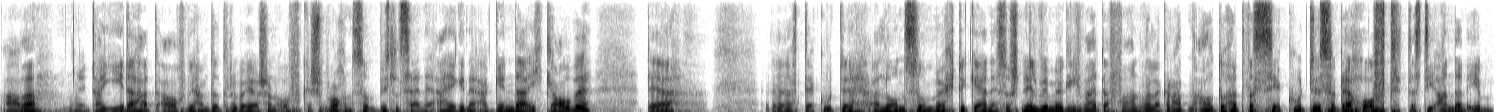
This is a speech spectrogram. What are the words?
Aber da jeder hat auch, wir haben darüber ja schon oft gesprochen, so ein bisschen seine eigene Agenda. Ich glaube, der, äh, der gute Alonso möchte gerne so schnell wie möglich weiterfahren, weil er gerade ein Auto hat, was sehr gut ist und er hofft, dass die anderen eben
